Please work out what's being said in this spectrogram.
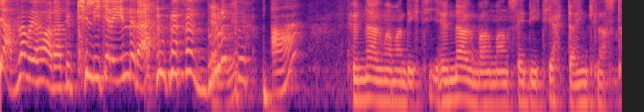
jävlar vad jag hörde att du klickade in det där! Brupp. Ah? Hur närmar, man ditt, hur närmar man sig ditt hjärta enklast?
